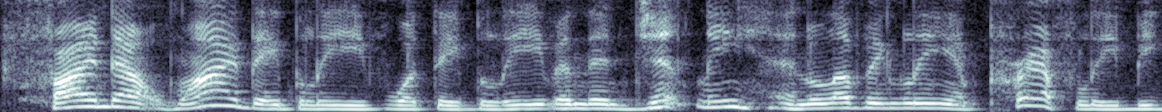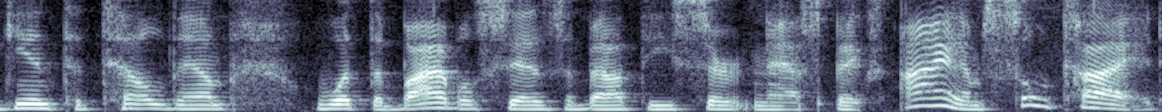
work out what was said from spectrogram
find out why they believe what they believe, and then gently and lovingly and prayerfully begin to tell them what the Bible says about these certain aspects. I am so tired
